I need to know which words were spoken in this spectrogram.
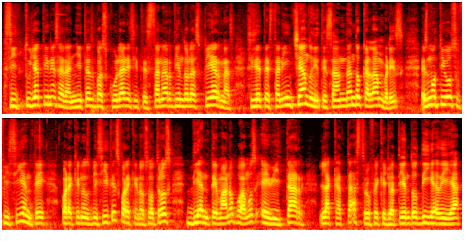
si tú ya tienes arañitas vasculares y te están ardiendo las piernas, si se te están hinchando y te están dando calambres, es motivo suficiente para que nos visites, para que nosotros de antemano podamos evitar la catástrofe que yo atiendo día a día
